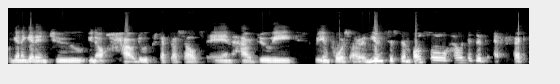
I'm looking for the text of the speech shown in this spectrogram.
we're gonna get into you know how do we protect ourselves and how do we reinforce our immune system. Also, how does it affect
